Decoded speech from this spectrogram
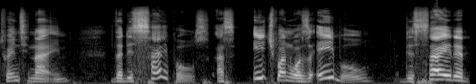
29 the disciples, as each one was able, decided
